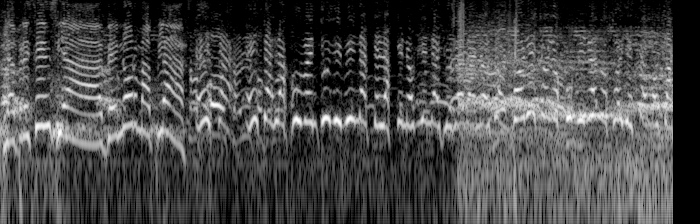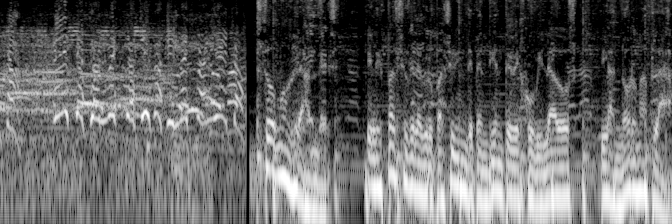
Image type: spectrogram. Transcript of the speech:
La presencia de Norma Plas. Esta, esta es la juventud divina que las que nos viene a ayudar a nosotros. Por eso los jubilados hoy estamos acá. Estos son nuestros hijos y nuestros nietos. Somos grandes. El espacio de la agrupación independiente de jubilados, la Norma Pla.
